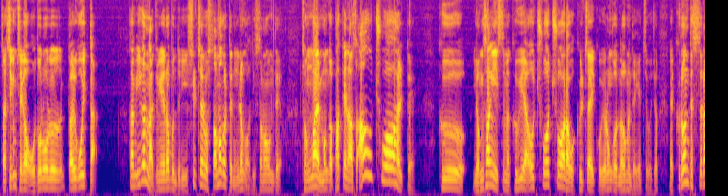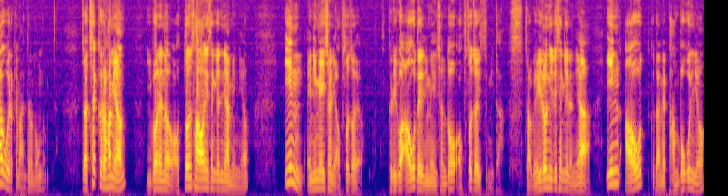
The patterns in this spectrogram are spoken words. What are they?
자, 지금 제가 오돌오돌 떨고 있다. 그럼 이건 나중에 여러분들이 실제로 써먹을 때는 이런 거 어디 써먹으면 돼요? 정말 뭔가 밖에 나와서 아우 추워 할 때 그 영상이 있으면 그 위에 어 추워 추워라고 글자 있고 이런 거 넣으면 되겠죠 그죠? 네, 그런데 쓰라고 이렇게 만들어 놓은 겁니다. 자 체크를 하면 이번에는 어떤 상황이 생겼냐면요. in 애니메이션이 없어져요. 그리고 아웃 애니메이션도 없어져 있습니다. 자 왜 이런 일이 생기느냐? in out 그 다음에 반복은요.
